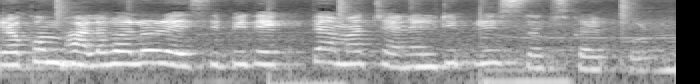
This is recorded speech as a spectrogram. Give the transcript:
এরকম ভালো ভালো রেসিপি দেখতে আমার চ্যানেলটি প্লিজ সাবস্ক্রাইব করুন।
